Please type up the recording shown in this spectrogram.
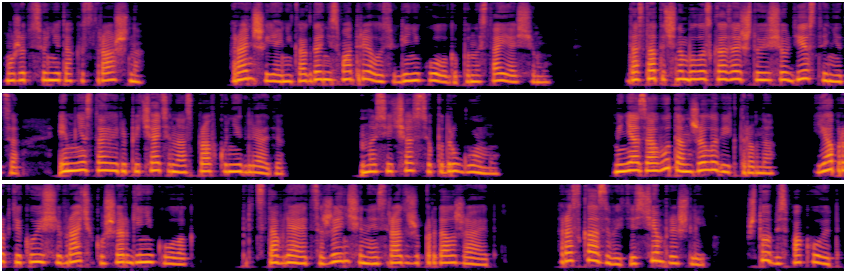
может, все не так и страшно? Раньше я никогда не смотрелась у гинеколога по-настоящему. Достаточно было сказать, что еще девственница, и мне ставили печати на справку не глядя. Но сейчас все по-другому. Меня зовут Анжела Викторовна. Я практикующий врач-акушер-гинеколог. Представляется женщина и сразу же продолжает. Рассказывайте, с чем пришли? Что беспокоит?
